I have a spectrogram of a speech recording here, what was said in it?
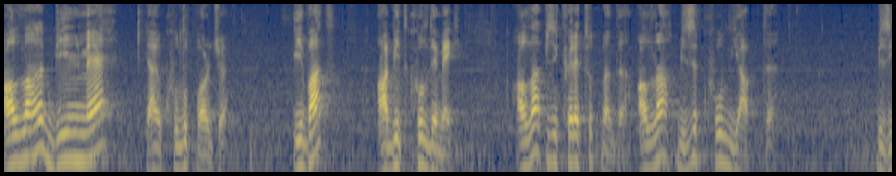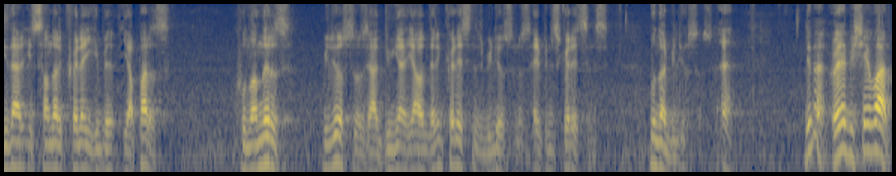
Allah'ı bilme, yani kulluk borcu. İbad, abid kul demek. Allah bizi köle tutmadı. Allah bizi kul yaptı. Biz gider insanları köle gibi yaparız. Kullanırız. Biliyorsunuz yani dünya Yahudilerin kölesidir biliyorsunuz. Hepiniz kölesiniz. Bunu da biliyorsunuz. Heh. Değil mi? Öyle bir şey var.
